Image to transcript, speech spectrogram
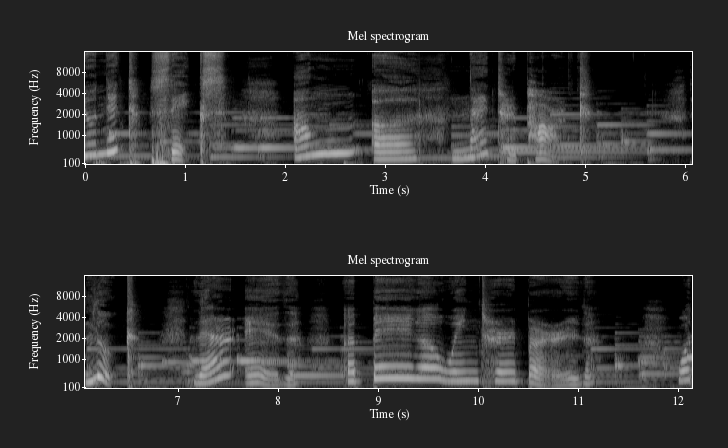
6. On a nature park. Look, there is a big winter bird. What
